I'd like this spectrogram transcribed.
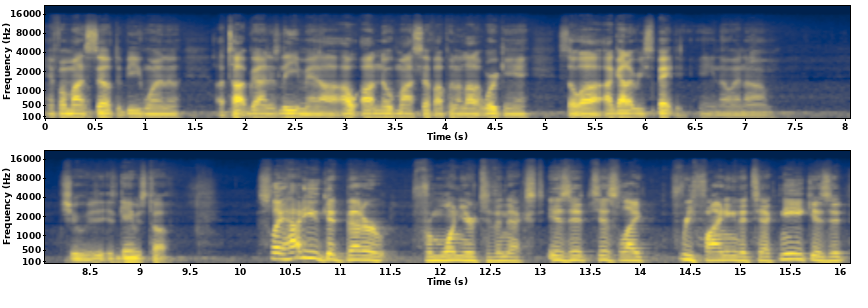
and for myself to be one of the, a top guy in this league, man, I, I, I know myself. I put a lot of work in, so uh, I gotta respect it. You know, and um, shoot, this game is tough. Slay, how do you get better from one year to the next? Is it just like refining the technique? Is it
